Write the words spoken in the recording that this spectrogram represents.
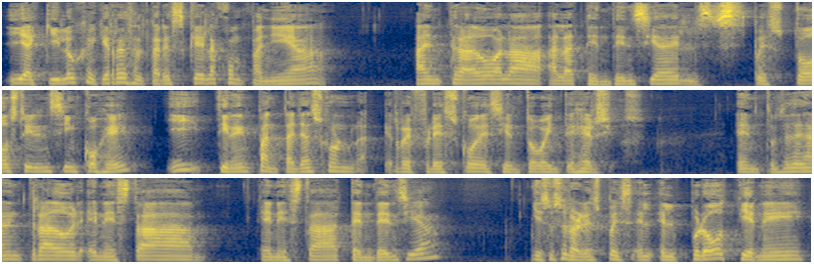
Y aquí lo que hay que resaltar es que la compañía ha entrado a la, a la tendencia del, pues todos tienen 5G y tienen pantallas con refresco de 120 Hz. Entonces han entrado en esta, en esta tendencia. Y estos celulares, pues el, Pro tiene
